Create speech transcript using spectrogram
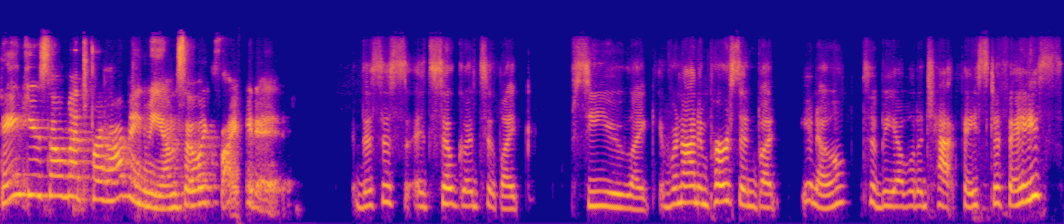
Thank you so much for having me. I'm so excited. This is, it's so good to like see you. Like, we're not in person, but you know, to be able to chat face to face.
